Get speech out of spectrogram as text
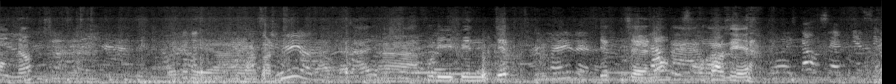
อีกเนาะ ก่อนอ่าพอดีเป็นเจ็ดเจ็ดแสนเนาะเก้าแสนเก้าแสนเจ็ดสิบ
